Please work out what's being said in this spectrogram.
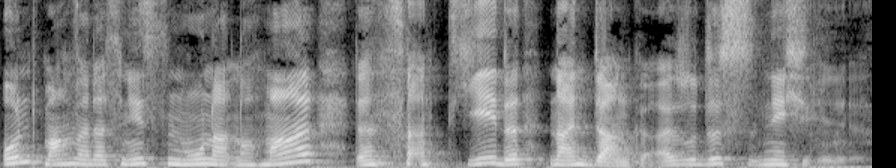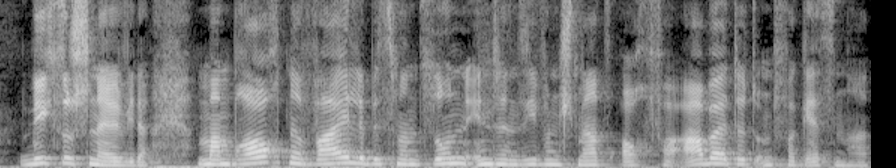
und machen wir das nächsten Monat nochmal, dann sagt jede, nein, danke. Also das nicht, nicht so schnell wieder. Man braucht eine Weile, bis man so einen intensiven Schmerz auch verarbeitet und vergessen hat.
